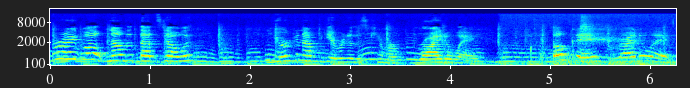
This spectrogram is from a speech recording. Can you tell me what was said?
All right, well, now that that's dealt with, you're gonna have to get rid of this camera right away. Okay, right away.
